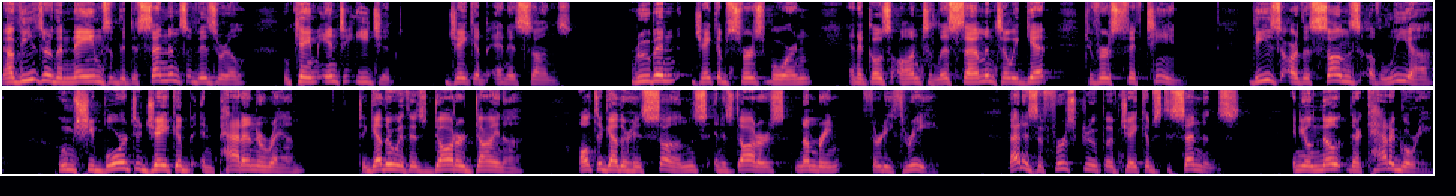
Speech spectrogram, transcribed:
Now, these are the names of the descendants of Israel who came into Egypt Jacob and his sons. Reuben, Jacob's firstborn, and it goes on to list them until we get to verse 15. These are the sons of Leah, whom she bore to Jacob in Paddan Aram, together with his daughter Dinah, altogether his sons and his daughters, numbering 33. That is the first group of Jacob's descendants. And you'll note their category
